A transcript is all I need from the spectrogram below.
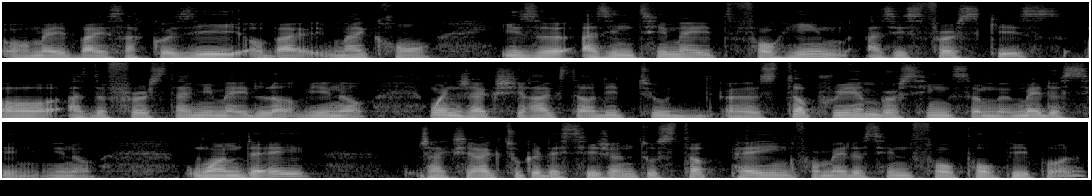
or made by Sarkozy or by Macron is uh, as intimate for him as his first kiss or as the first time he made love, you know, when Jacques Chirac started to uh, stop reimbursing some medicine, you know. One day, Jacques Chirac took a decision to stop paying for medicine for poor people,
